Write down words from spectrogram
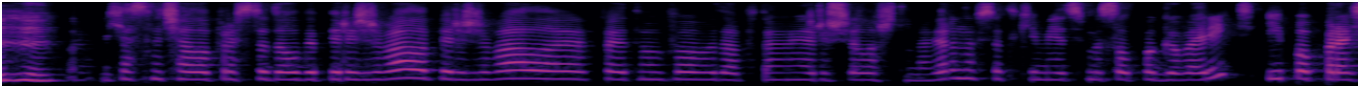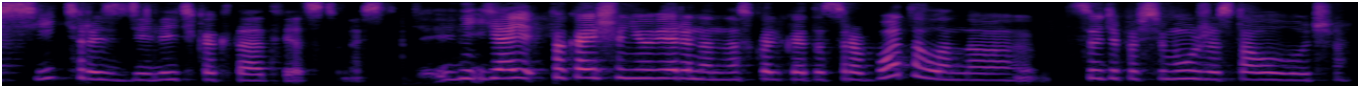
Mm-hmm. Я сначала просто долго переживала, переживала по этому поводу, а потом я решила, что, наверное, все-таки имеет смысл поговорить и попросить разделить как-то ответственность. Я пока еще не уверена, насколько это сработало, но, судя по всему, уже стало лучше.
